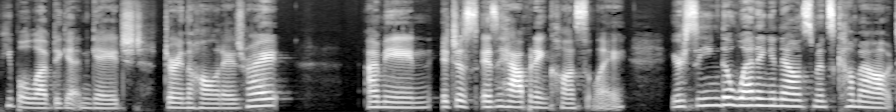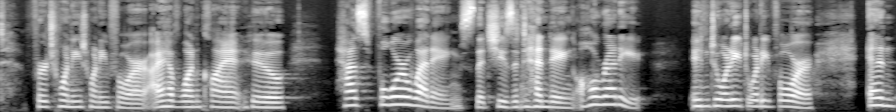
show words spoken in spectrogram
People love to get engaged during the holidays, right? I mean, it just is happening constantly. You're seeing the wedding announcements come out for 2024. I have one client who has four weddings that she's attending already in 2024. And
